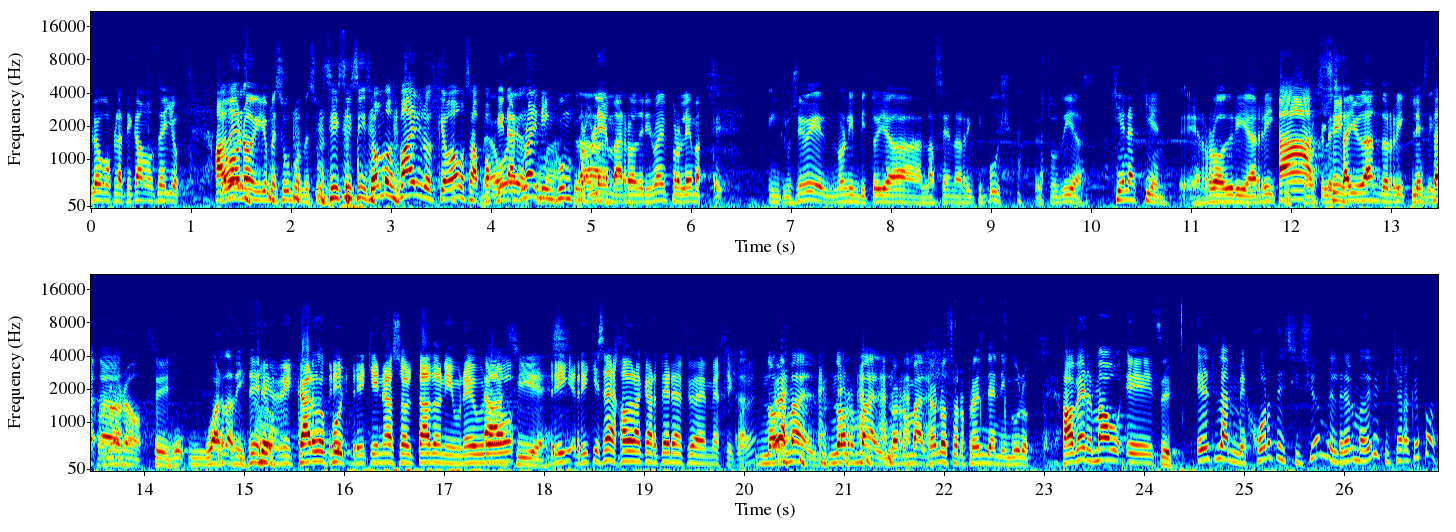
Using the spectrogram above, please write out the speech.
Luego platicamos de ello. A no, ver, no, yo me sumo, me sumo. Sí, sí, sí, somos varios los que vamos a poquinar. No hay ningún claro. problema, Rodri, no hay problema. Inclusive no le invitó ya a la cena a Ricky Push estos días. ¿Quién a quién? Eh, Rodri a Ricky, Ah, porque sí. le está ayudando Ricky. Le está- Dijo, no, ah, no, sí. un- un guarda Que dinero. Ricardo. Ricky no ha soltado ni un euro. Así es. Ri- Ricky se ha dejado la cartera en Ciudad de México. ¿eh? Normal, normal, normal, no nos sorprende a ninguno. A ver, Mau, eh, Sí. ¿es la mejor decisión del Real Madrid fichar a Kepa?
